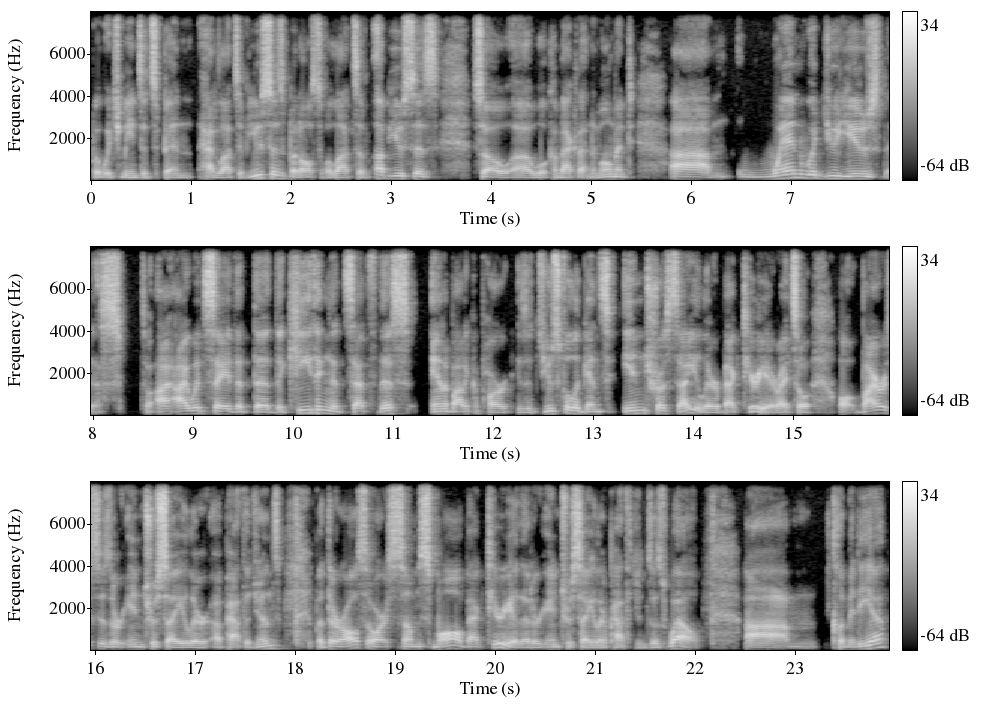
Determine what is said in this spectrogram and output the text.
but which means it's been had lots of uses, but also lots of abuses. So uh, we'll come back to that in a moment. Um, when would you use this? So I, I, would say that the, the key thing that sets this antibiotic apart is it's useful against intracellular bacteria, right? So viruses are intracellular uh, pathogens, but there also are some small bacteria that are intracellular pathogens as well. Um, chlamydia,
